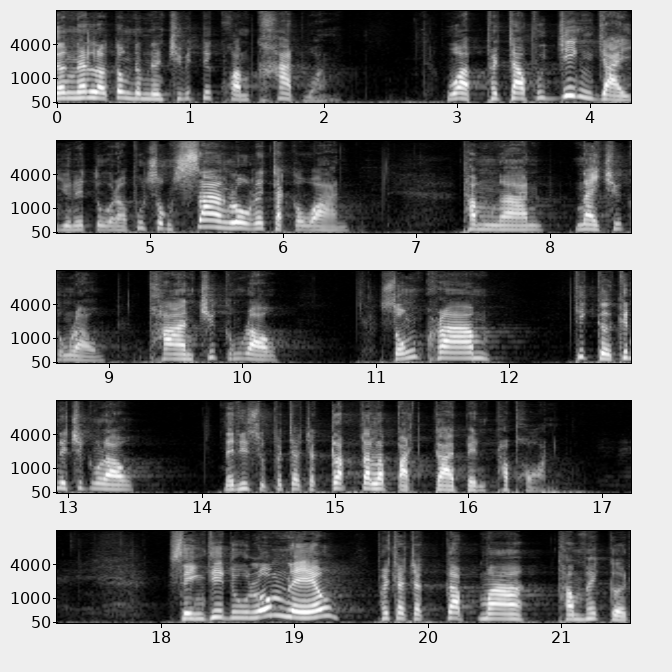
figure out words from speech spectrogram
ดังนั้นเราต้องดำเนินชีวิตด้วยความคาดหวัง ว่าพระเจ้าผู้ยิ่งใหญ่อยู่ในตัวเราผู้ทรงสร้างโลกและจักรวาลทำงานในชีวิตของเรา ผ่านชีวิตของเรา สงครามที่เกิดขึ้นในชีวิตของเรา ในที่สุดพระเจ้าจะกลับตลปัดกลายเป็นพระพร สิ่งที่ดูล้มเหลว พระเจ้าจะกลับมาทำให้เกิด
